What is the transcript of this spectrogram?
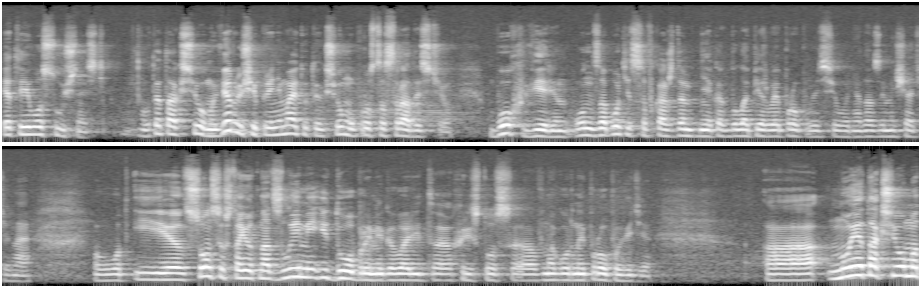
это Его сущность. Вот это аксиома. Верующий принимает эту аксиому просто с радостью. Бог верен, Он заботится в каждом дне, как была первая проповедь сегодня, да, замечательная. Вот. И солнце встает над злыми и добрыми, говорит э, Христос э, в Нагорной проповеди. А, но эта аксиома,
